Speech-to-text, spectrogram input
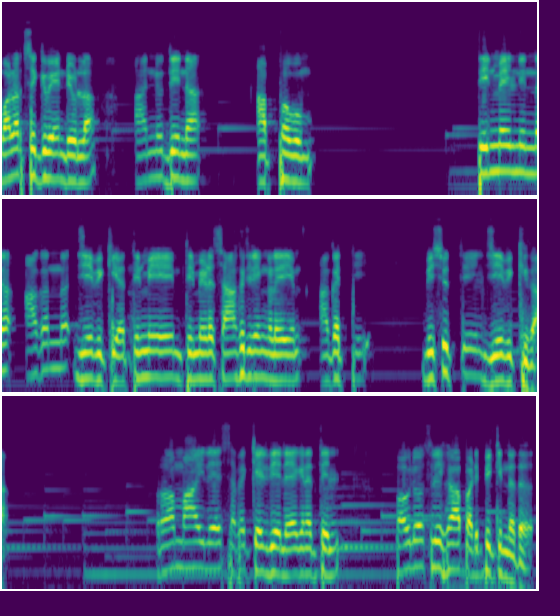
വളർച്ചയ്ക്ക് വേണ്ടിയുള്ള അനുദിന അപ്പവും തിന്മയിൽ നിന്ന് അകന്ന് ജീവിക്കുക തിന്മയെയും തിന്മയുടെ സാഹചര്യങ്ങളെയും അകറ്റി വിശുദ്ധിയിൽ ജീവിക്കുക. റോമായിലെ സഭയ്ക്കെഴുതിയ ലേഖനത്തിൽ പൗലോസ്ലിഹ പഠിപ്പിക്കുന്നത്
